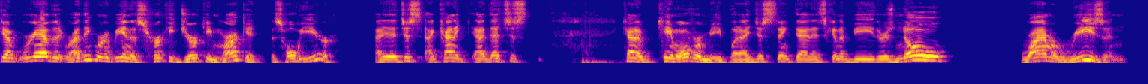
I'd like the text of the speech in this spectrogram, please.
We're gonna have the. I think we're gonna be in this herky jerky market this whole year. I just I kind of that just kind of came over me, but I just think that it's going to be. There's no rhyme or reason.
